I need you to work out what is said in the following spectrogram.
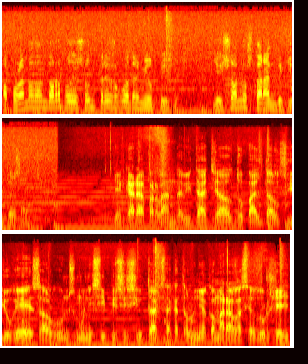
El problema d'Andorra potser són 3 o 4.000 pisos, i això no estaran d'aquí 3 anys. I encara parlant d'habitatge, el topall dels lloguers a alguns municipis i ciutats de Catalunya, com ara la Seu d'Urgell,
